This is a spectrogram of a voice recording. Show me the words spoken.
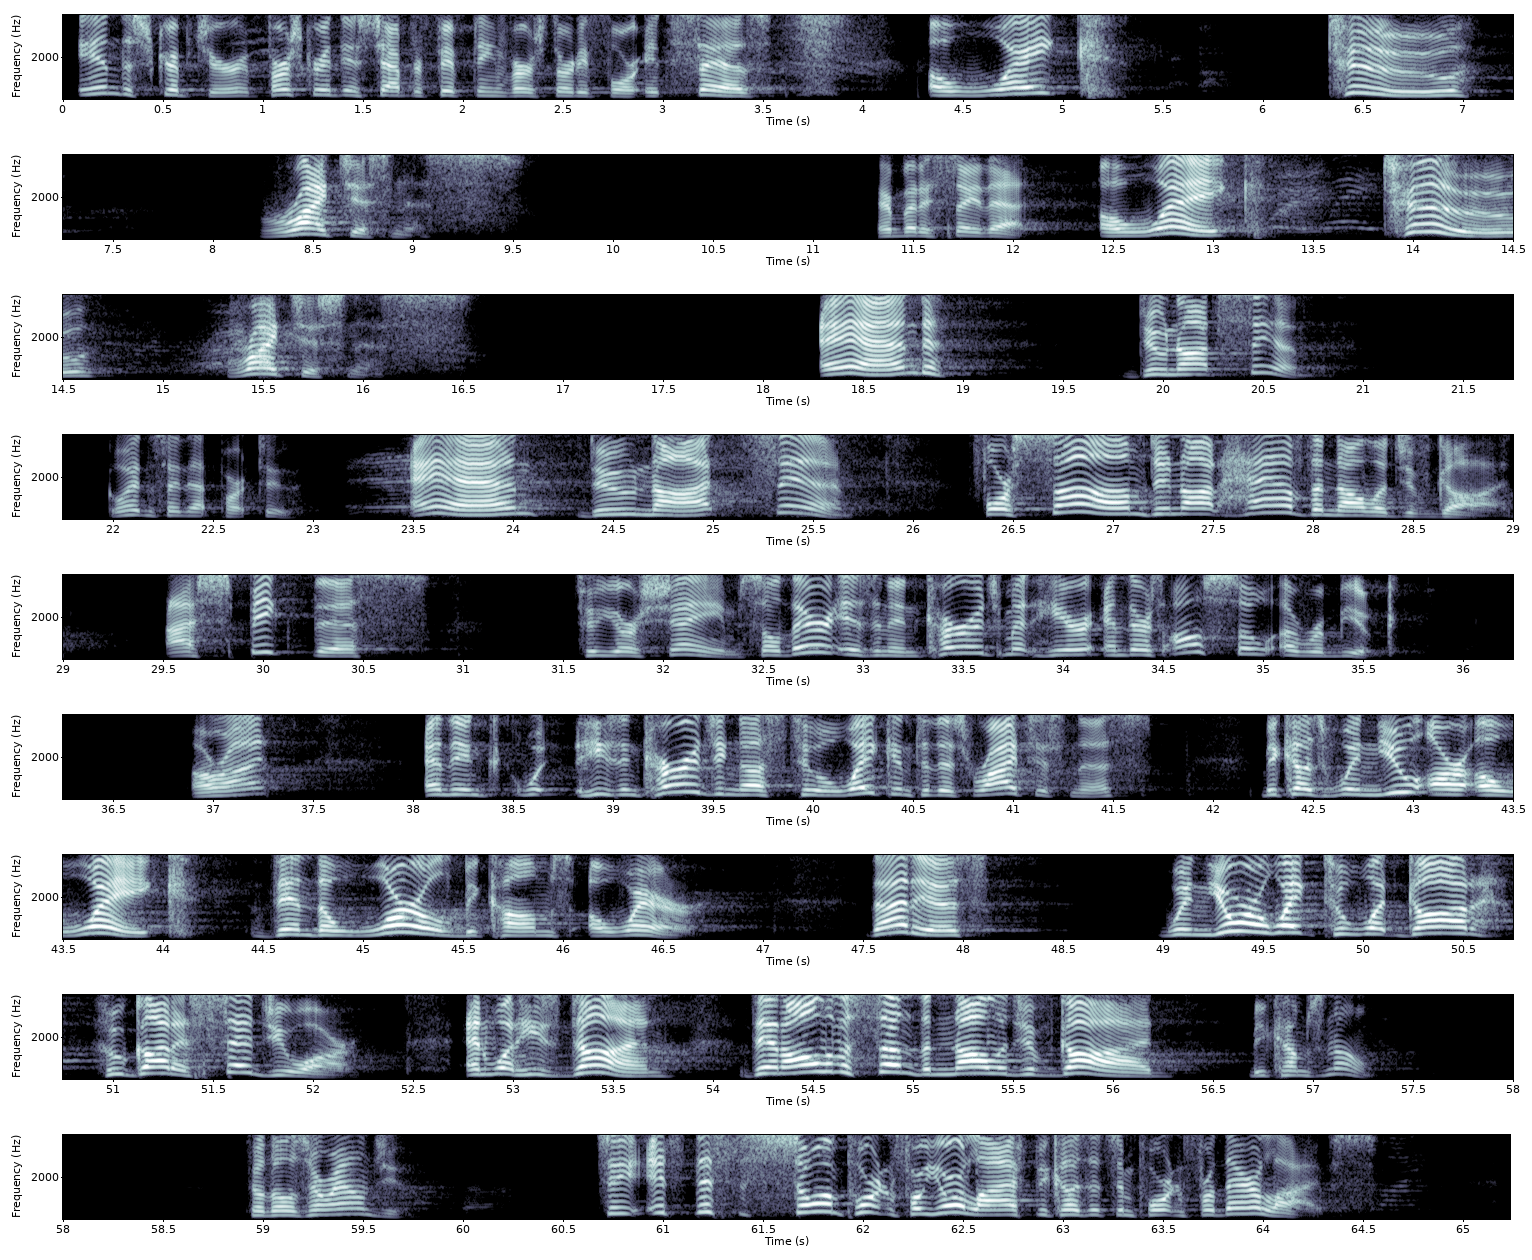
in the scripture, 1 Corinthians chapter 15 verse 34, it says, "Awake to righteousness." Everybody say that. Awake to righteousness. And do not sin. Go ahead and say that part too. And do not sin. For some do not have the knowledge of God. I speak this to your shame. So there is an encouragement here, and there's also a rebuke. All right? And the, he's encouraging us to awaken to this righteousness because when you are awake, then the world becomes aware. That is, when you're awake to what God, who God has said you are, and what He's done, then all of a sudden the knowledge of God becomes known to those around you. See, it's, this is so important for your life because it's important for their lives.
